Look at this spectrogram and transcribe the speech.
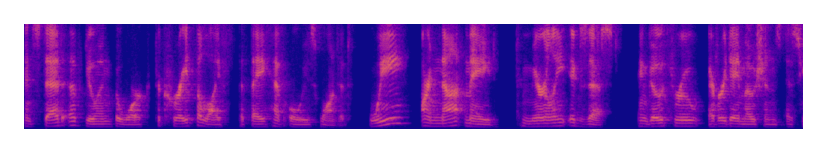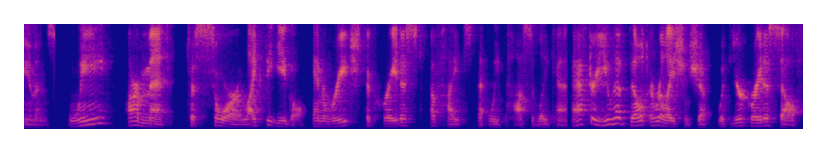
instead of doing the work to create the life that they have always wanted. We are not made to merely exist and go through everyday motions as humans. We are meant to soar like the eagle and reach the greatest of heights that we possibly can. After you have built a relationship with your greatest self,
